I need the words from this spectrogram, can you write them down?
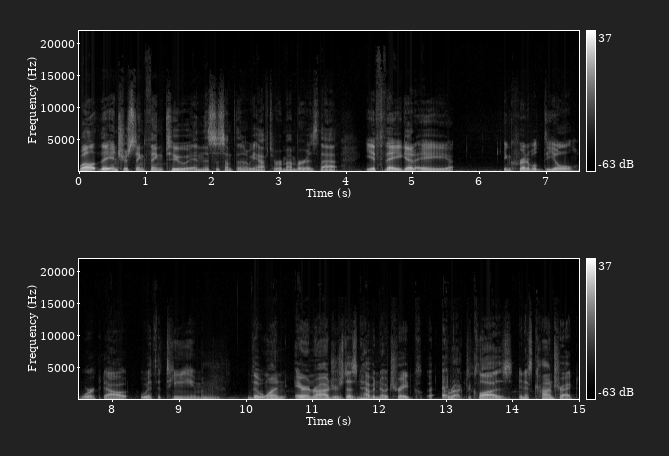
Well, the interesting thing too, and this is something that we have to remember, is that if they get a incredible deal worked out with a team, Mm-hmm. the one Aaron Rodgers doesn't have a no trade cl- uh, Correct. clause in his contract,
